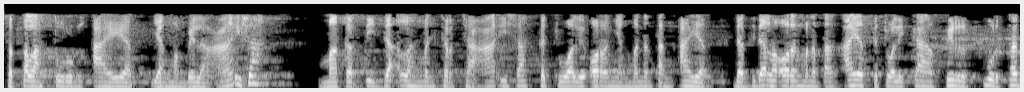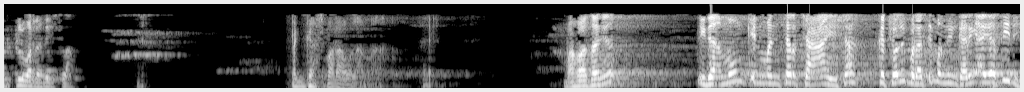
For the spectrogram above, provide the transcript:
setelah turun ayat yang membela Aisyah, maka tidaklah mencerca Aisyah kecuali orang yang menentang ayat dan tidaklah orang menentang ayat kecuali kafir murtad keluar dari Islam. Tegas para ulama. Bahwasanya tidak mungkin mencerca Aisyah kecuali berarti mengingkari ayat ini.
